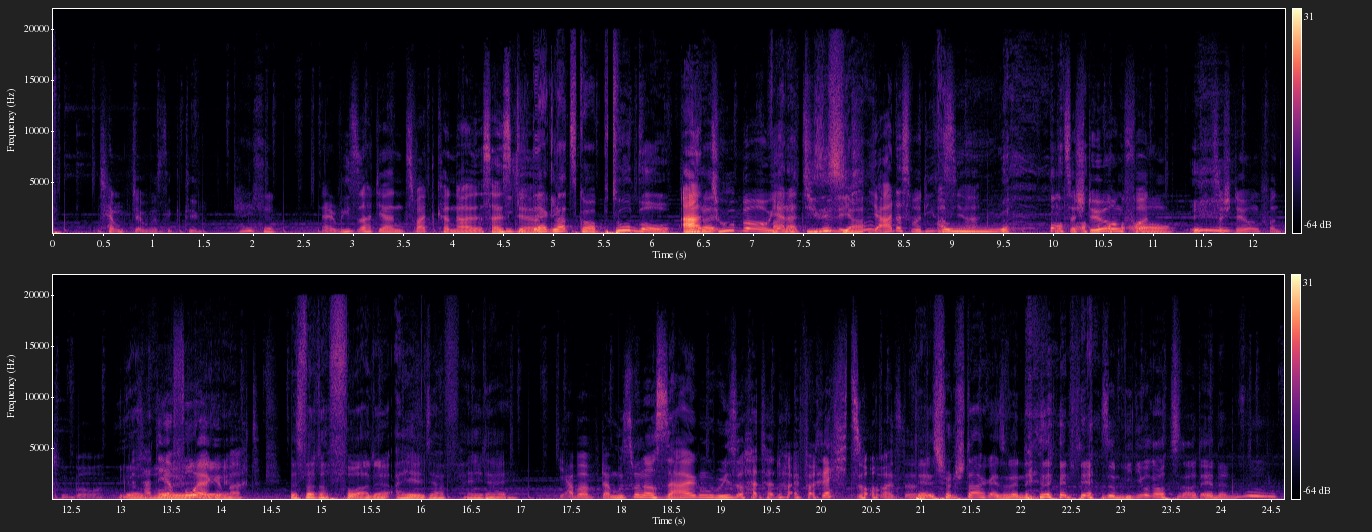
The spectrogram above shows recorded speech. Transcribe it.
Der, der Musiktyp. Scheiße. Na, Rezo hat ja einen Zweitkanal, das heißt Der, der. Glatzkopf. Tumbo. ah, War Tubo, ja, natürlich. dieses Jahr? Ja, das war dieses Au. Jahr. Die Zerstörung von- Die Zerstörung von Tubo. Das hat er ja vorher ey. gemacht. Das war davor, ne? Alter Falter, ey. Ja, aber da muss man auch sagen, Rezo hat halt doch einfach recht, so, weißt du? Der ist schon stark. Also, wenn der, wenn der so ein Video raushaut, ey, dann. Uh,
